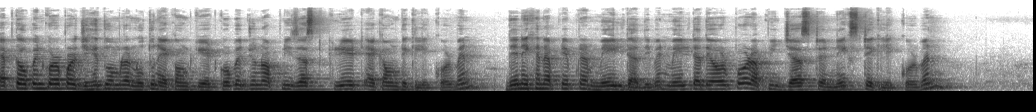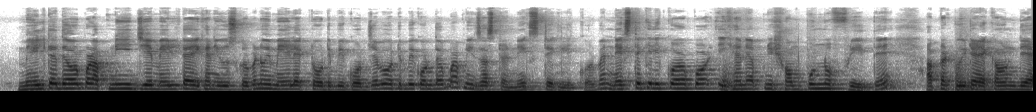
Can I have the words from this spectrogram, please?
অ্যাপটা ওপেন করার পর যেহেতু আমরা নতুন অ্যাকাউন্ট ক্রিয়েট করব জন্য আপনি জাস্ট ক্রিয়েট অ্যাকাউন্টে ক্লিক করবেন। দেন এখানে আপনি আপনার মেইলটা দিবেন। মেইলটা দেওয়ার পর আপনি জাস্ট নেক্সটে ক্লিক করবেন। মেইলটা দেওয়ার পর আপনি যে মেইলটা এখানে ইউজ করবেন, ওই মেইল একটা ওটিপি কোড যাবে। ওটিপি কোড দেওয়ার পর আপনি জাস্ট নেক্সটে ক্লিক করবেন। নেক্সটে ক্লিক করার পর এখানে আপনি সম্পূর্ণ ফ্রিতে আপনার টুইটার অ্যাকাউন্ট দিয়ে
